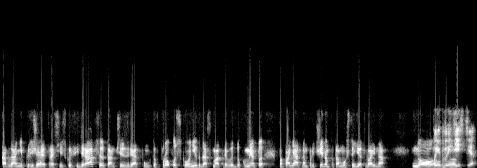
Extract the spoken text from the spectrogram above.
когда они приезжают в Российскую Федерацию, там через ряд пунктов пропуска у них досматривают документы по понятным причинам, потому что идет война. Но боевые в, действия.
